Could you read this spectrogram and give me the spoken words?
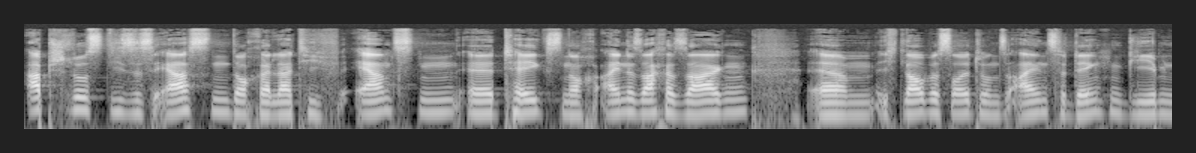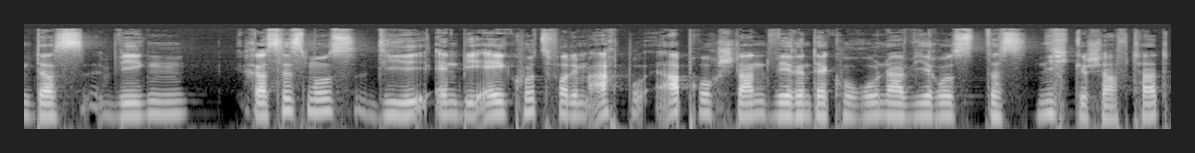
Abschluss dieses ersten, doch relativ ernsten äh, Takes noch eine Sache sagen. Ähm, ich glaube, es sollte uns allen zu denken geben, dass wegen Rassismus die NBA kurz vor dem Abbruch stand, während der Coronavirus das nicht geschafft hat.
